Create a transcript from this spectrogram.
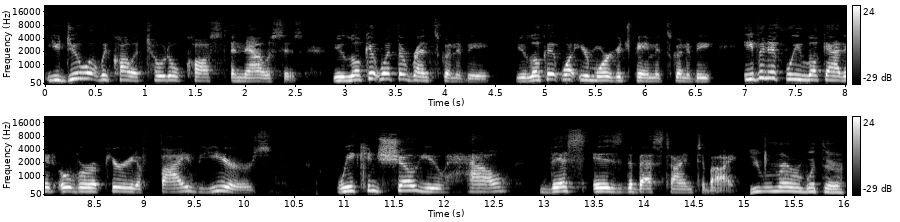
you do what we call a total cost analysis you look at what the rent's going to be you look at what your mortgage payment's going to be even if we look at it over a period of five years we can show you how this is the best time to buy do you remember what the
